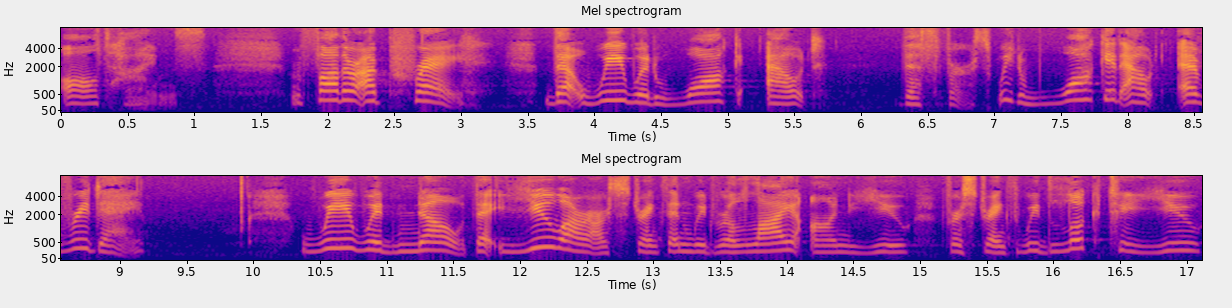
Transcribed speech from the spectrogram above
all times. And Father, I pray that we would walk out this verse. We'd walk it out every day. We would know that you are our strength and we'd rely on you for strength. We'd look to you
